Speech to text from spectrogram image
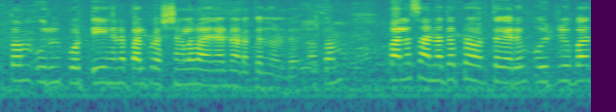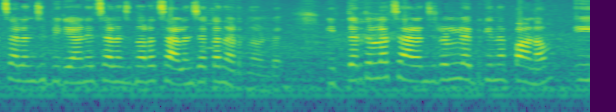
ഇപ്പം ഉരുൾപൊട്ടി ഇങ്ങനെ പല പ്രശ്നങ്ങൾ വയനാട് നടക്കുന്നുണ്ട്. അപ്പം പല സന്നദ്ധ പ്രവർത്തകരും ഒരു രൂപ ചലഞ്ച് ബിരിയാണി ചലഞ്ച് എന്ന് പറഞ്ഞ ചലഞ്ചൊക്കെ നടന്നുണ്ട് ഇത്തരത്തിലുള്ള ചലഞ്ചിലൂടെ ലഭിക്കുന്ന പണം ഈ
